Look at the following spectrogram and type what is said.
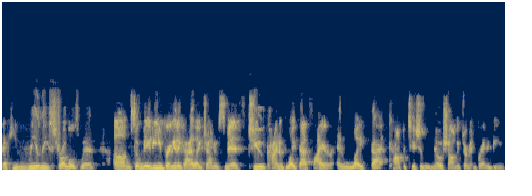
that he really struggles with. Um, so maybe you bring in a guy like Jonnu Smith to kind of light that fire and light that competition. We know Sean McDermott and Brandon Beane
